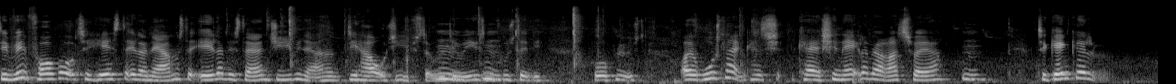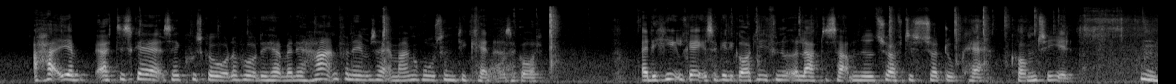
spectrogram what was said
Det vil foregå til heste eller nærmeste, eller hvis der er en jeep i nærheden. De har jo jeeps derude, mm. det er jo ikke sådan fuldstændig håbløst. Og i Rusland kan, kan signaler være ret svære. Mm. Til gengæld har jeg, altså det skal jeg altså ikke kunne skrive under på det her, men jeg har en fornemmelse af, at mange russerne, de kan altså godt. Er det helt galt, så kan de godt lige finde ud af at lappe det sammen nødtørftigt, så du kan komme til hjælp. Mm.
